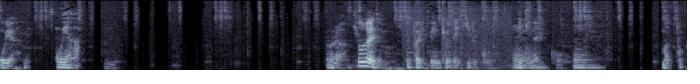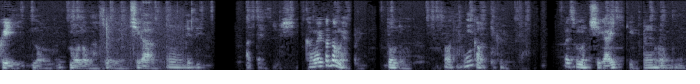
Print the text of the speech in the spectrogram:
親がね。親が。だから、兄弟でもやっぱり勉強できる子、うんできない子、うん。まあ得意のものがそれぞれ違ううんって。ね、あったりするし、考え方もやっぱりどんどんそうだね。変わってくる。やっぱりその違いっていうとうころ、ん。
